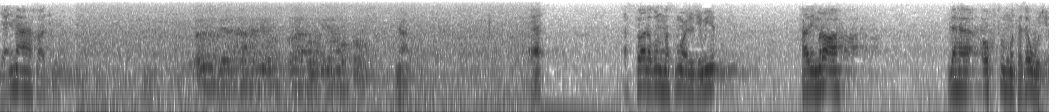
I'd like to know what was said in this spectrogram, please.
يعني معها خادم. علم بأنها كثيرة الصلاة والقيام والصوم. نعم. آه، السؤال أظن مسموع للجميع. هذه امرأة لها أخت متزوجة.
